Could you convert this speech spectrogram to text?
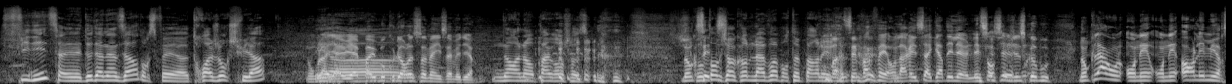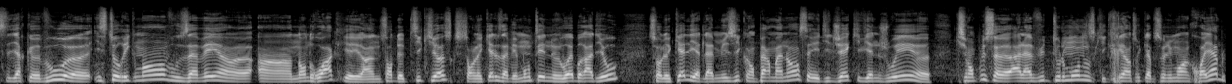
finit, ça fait les deux dernières heures, donc ça fait euh, trois jours que je suis là. Donc là, il n'y a, euh, pas eu beaucoup d'heures de sommeil, ça veut dire. Non, non, pas grand Donc content que j'ai encore de la voix pour te parler. Bah, c'est parfait, on a réussi à garder le- l'essentiel jusqu'au bout. Donc là, on, on est, on est hors les murs, c'est-à-dire que vous, euh, historiquement, vous avez euh, un endroit qui est une sorte de petit kiosque sur lequel vous avez monté une web radio, sur lequel il y a de la musique en permanence et les DJ qui viennent jouer, euh, qui sont en plus euh, à la vue de tout le monde, ce qui crée un truc absolument incroyable.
